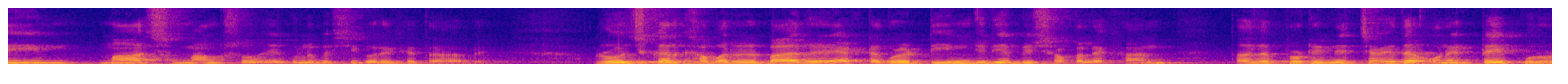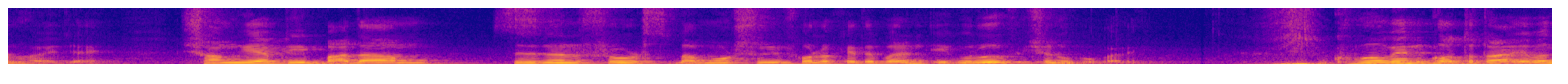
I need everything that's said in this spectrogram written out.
ডিম, মাছ, মাংস, এগুলো বেশি করে খেতে হবে। রোজকার খাবারের বাইরে একটা করে ডিম যদি আপনি সকালে খান, তাহলে প্রোটিনের চাহিদা অনেকটাই পূরণ হয়ে যায়। সঙ্গে আপনি বাদাম সিজনাল ফ্রুটস বা মৌসুমি ফলও খেতে পারেন, এগুলোও ভীষণ উপকারী। ঘুমাবেন কতটা এবং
